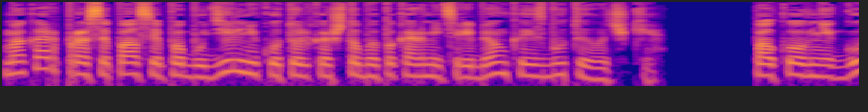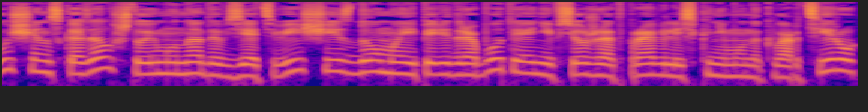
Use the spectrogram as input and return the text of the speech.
Макар просыпался по будильнику только чтобы покормить ребенка из бутылочки. Полковник Гущин сказал, что ему надо взять вещи из дома, и перед работой они все же отправились к нему на квартиру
